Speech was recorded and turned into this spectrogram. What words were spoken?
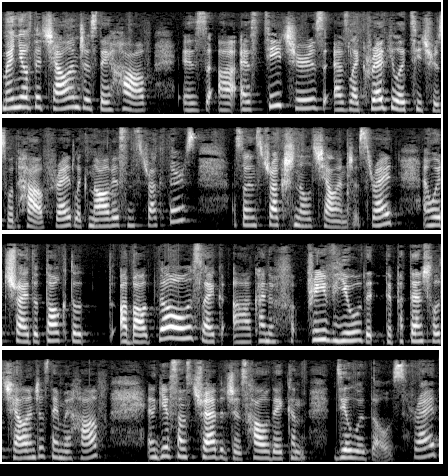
many of the challenges they have is uh, as teachers, as like regular teachers would have, right? Like novice instructors, so instructional challenges, right? And we try to talk to, about those, like uh, kind of preview the, the, potential challenges they may have, and give some strategies how they can deal with those, right?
